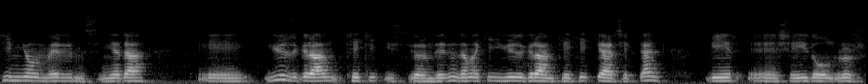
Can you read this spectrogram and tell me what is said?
kimyon verir misin ya da e, 100 gram kekik istiyorum dediğiniz zaman ki 100 gram kekik gerçekten bir e, şeyi doldurur.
